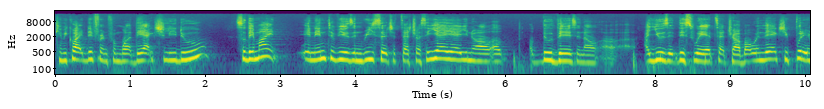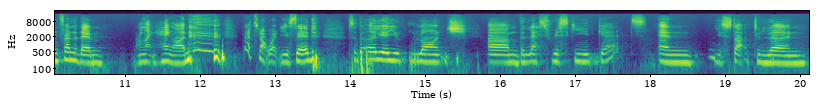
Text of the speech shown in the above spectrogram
can be quite different from what they actually do. So they might, in interviews and research, etc., say, yeah, yeah, you know, I'll, I'll, I'll do this and I'll, uh, I use it this way, etc. But when they actually put it in front of them, I'm like, hang on, that's not what you said. So the earlier you launch, um, the less risky it gets, and you start to learn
